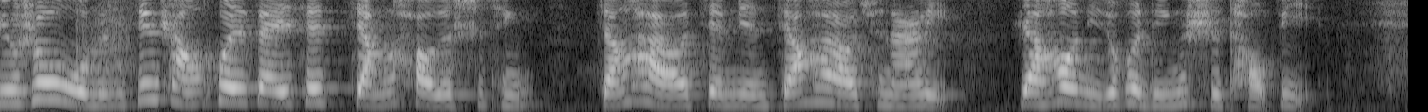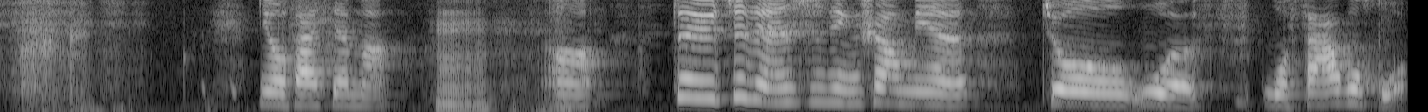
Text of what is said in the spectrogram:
比如说，我们经常会在一些讲好的事情，讲好要见面，讲好要去哪里。然后你就会临时逃避，你有发现吗？嗯。嗯，对于这件事情上面，就我我发过火，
